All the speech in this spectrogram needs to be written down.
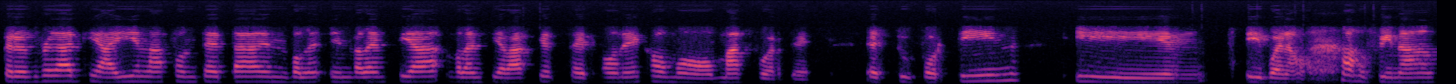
Pero es verdad que ahí en la Fonteta en, Val- en Valencia Valencia Basket se pone como más fuerte. Es tu fortín y y bueno al final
